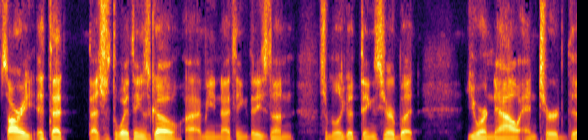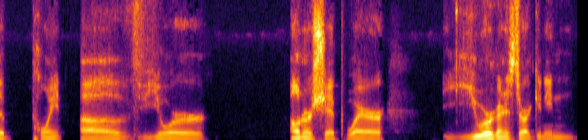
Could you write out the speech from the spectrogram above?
sorry, it, that that's just the way things go. I mean, I think that he's done some really good things here, but you are now entered the point of your ownership where you are going to start getting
